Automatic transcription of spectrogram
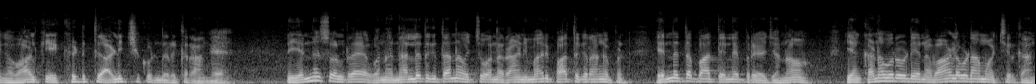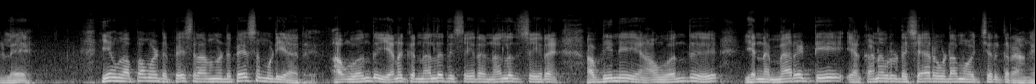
எங்கள் வாழ்க்கையை கெடுத்து அழிச்சு கொண்டு இருக்கிறாங்க நீ என்ன சொல்கிற உன்னை நல்லதுக்கு தானே வச்சு உன்னை ராணி மாதிரி பார்த்துக்கிறாங்க. இப்போ என்னத்தை பார்த்து என்ன பிரயோஜனம்? என் கணவரோடு என்னை வாழ விடாமல் வச்சுருக்காங்களே. ஏன் அவங்க அப்பா அம்மாட்ட பேசுகிற அவங்ககிட்ட பேச முடியாது. அவங்க வந்து எனக்கு நல்லது செய்கிறேன் நல்லது செய்கிறேன் அப்படின்னு அவங்க வந்து என்னை மிரட்டி என் கணவரோட சேர விடாமல் வச்சுருக்கிறாங்க.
